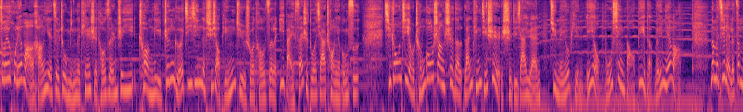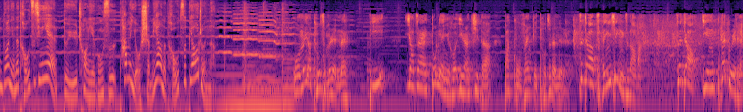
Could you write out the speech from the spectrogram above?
作为为互联网行业最著名的天使投资人之一，创立真格基金的徐小平，据说投资了一百三十多家创业公司，其中既有成功上市的兰亭集市、世纪佳缘、聚美优品，也有不幸倒闭的维棉网。那么，积累了这么多年的投资经验，对于创业公司，他们有什么样的投资标准呢？我们要投什么人呢？第一，要在多年以后依然记得把股份给投资人的人，这叫诚信，知道吧？这叫 integrity，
